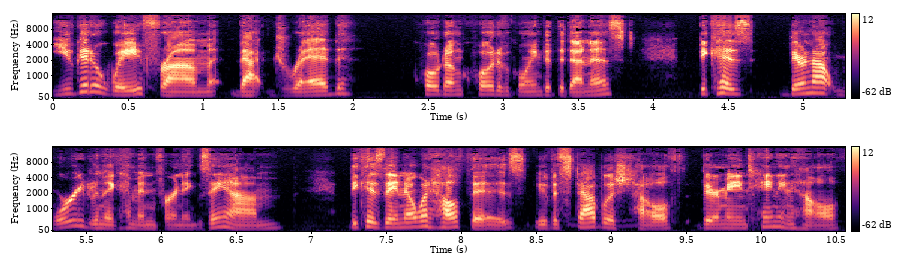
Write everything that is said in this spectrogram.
you get away from that dread, quote unquote, of going to the dentist because they're not worried when they come in for an exam because they know what health is. We've established health, they're maintaining health.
